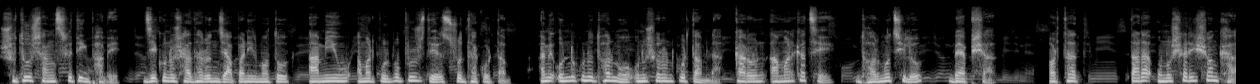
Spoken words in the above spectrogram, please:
শুধু সাংস্কৃতিকভাবে। যে কোনো সাধারণ জাপানির মতো আমিও আমার পূর্বপুরুষদের শ্রদ্ধা করতাম। আমি অন্য কোনো ধর্ম অনুসরণ করতাম না, কারণ আমার কাছে ধর্ম ছিল ব্যবসা। অর্থাৎ তারা অনুসারীর সংখ্যা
